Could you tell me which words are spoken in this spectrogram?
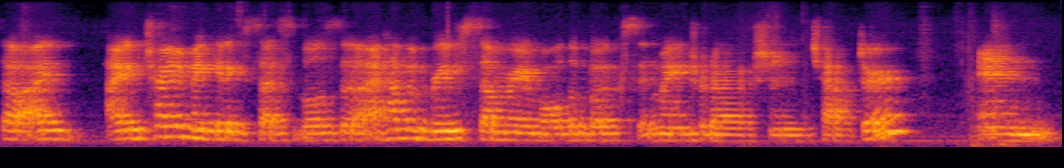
So I I try to make it accessible. So I have a brief summary of all the books in my introduction chapter, and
